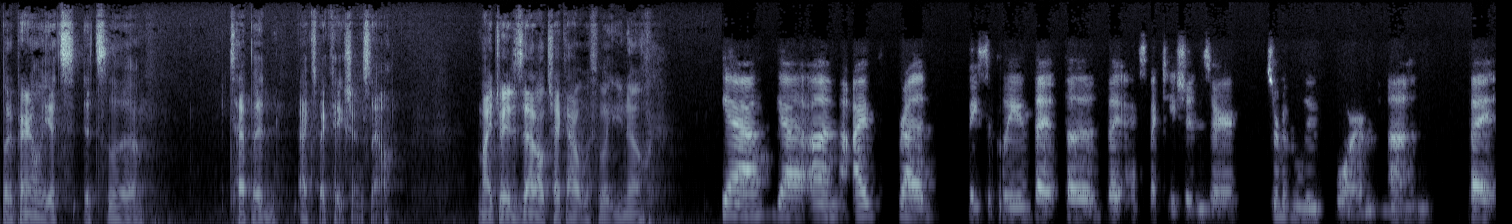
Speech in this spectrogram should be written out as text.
but apparently it's it's the tepid expectations now. My trade is that I'll check out with what you know. Yeah, yeah. Um, I've read basically that the the expectations are sort of lukewarm, um, but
